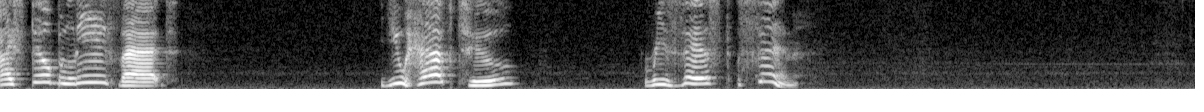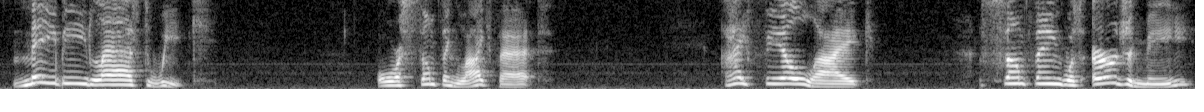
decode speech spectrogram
I still believe that you have to resist sin. Maybe last week or something like that, I feel like something was urging me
